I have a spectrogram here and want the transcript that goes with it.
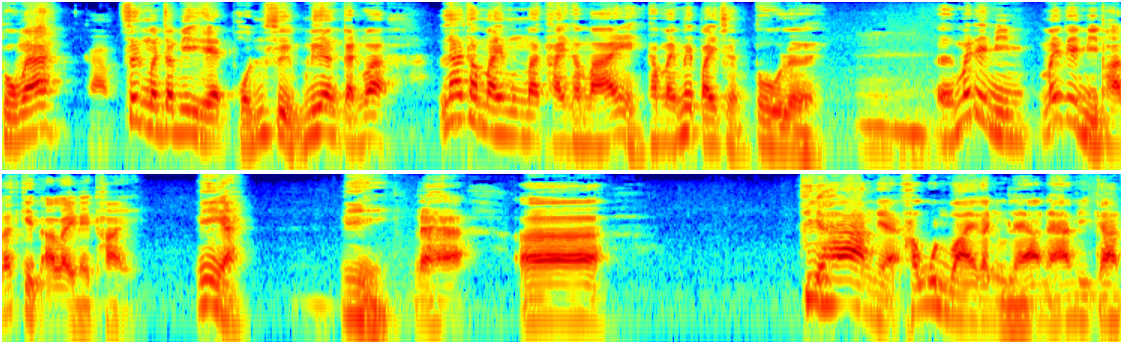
ถูกไหมครับซึ่งมันจะมีเหตุผลสืบเนื่องกันว่า แล้วทำไมมึงมาไทยทำไมทำไมไม่ไปเฉินตูเลยอืมเออไม่ได้มีไม่ได้มีภารกิจอะไรในไทย นี่ไงนี่นะฮะเอ่อที่ห้างเนี่ยเขาวุ่นวายกันอยู่แล้วนะฮะมีการ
